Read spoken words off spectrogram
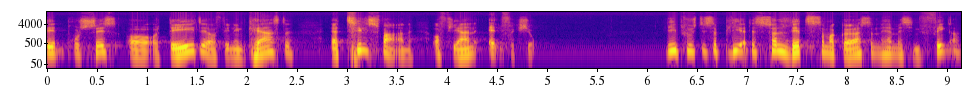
den proces at, at date og finde en kæreste, er tilsvarende at fjerne al friktion. Lige pludselig så bliver det så let som at gøre sådan her med sine fingre.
